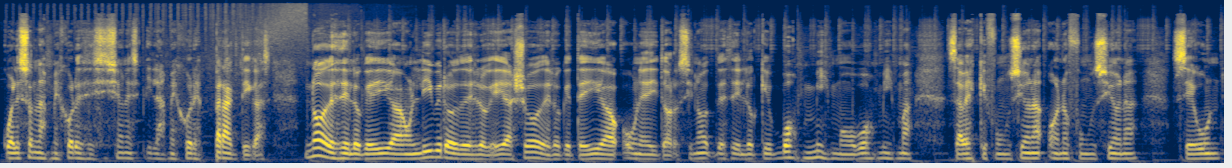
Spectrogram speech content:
cuáles son las mejores decisiones y las mejores prácticas. No desde lo que diga un libro, desde lo que diga yo, desde lo que te diga un editor, sino desde lo que vos mismo o vos misma sabes que funciona o no funciona según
